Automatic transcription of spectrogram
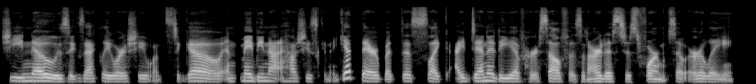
she knows exactly where she wants to go and maybe not how she's going to get there but this like identity of herself as an artist is formed so early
